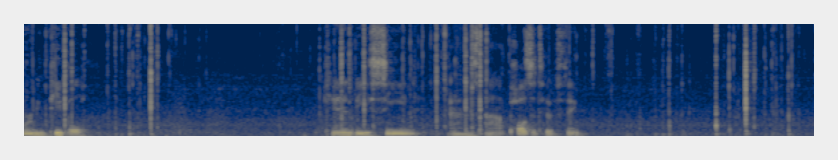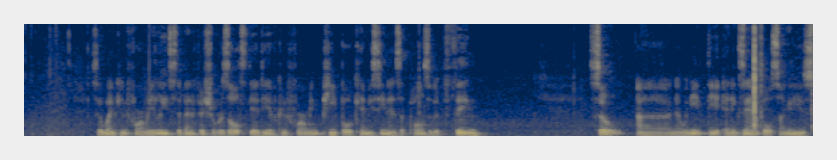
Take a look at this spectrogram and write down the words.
conforming people can be seen as a positive thing. So when conformity leads to beneficial results, the idea of conforming people can be seen as a positive thing. So uh, now we need the, an example. So I'm going to use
